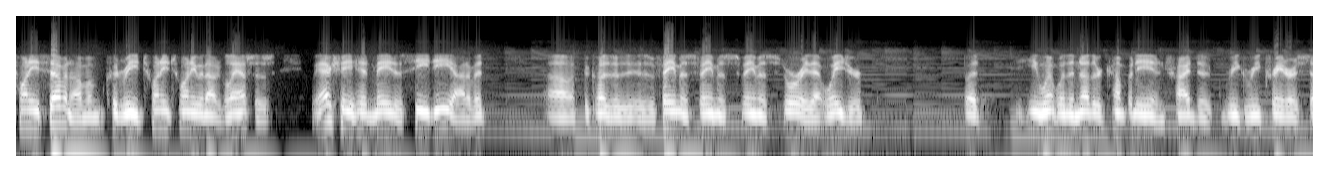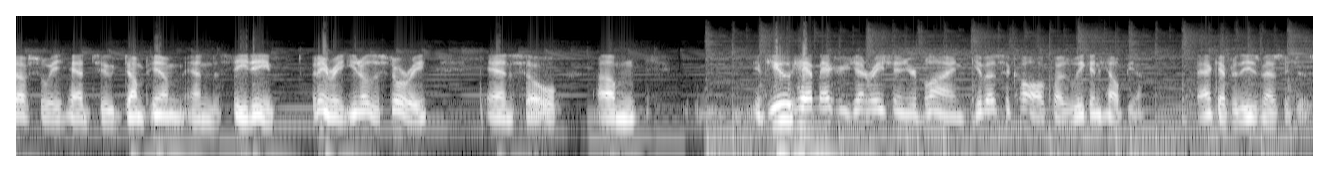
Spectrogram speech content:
27 of them could read 20/20 without glasses. We actually had made a CD out of it uh, because it is a famous, famous, famous story, that wager. But he went with another company and tried to re- recreate our stuff, so we had to dump him and the CD. But anyway, you know the story, and so um, if you have macular degeneration and you're blind, give us a call because we can help you. Back after these messages.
